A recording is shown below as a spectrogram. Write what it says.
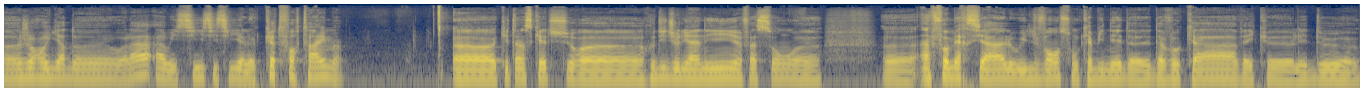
je regarde, voilà, ah oui, si, si, si, il y a le Cut for Time euh, qui est un sketch sur euh, Rudy Giuliani euh, façon infomerciale où il vend son cabinet d'avocat avec les deux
